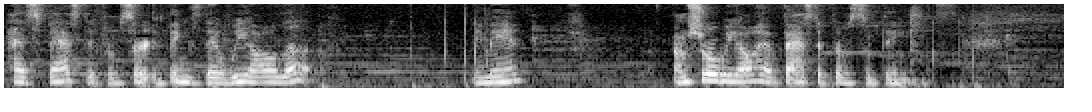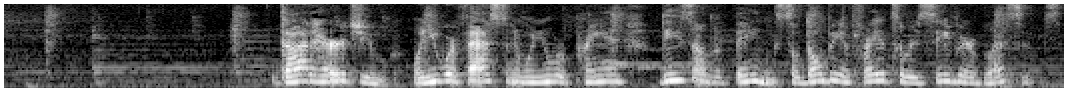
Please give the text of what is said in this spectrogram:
has fasted from certain things that we all love. Amen. I'm sure we all have fasted from some things. God heard you when you were fasting, when you were praying. These are the things. So don't be afraid to receive your blessings.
